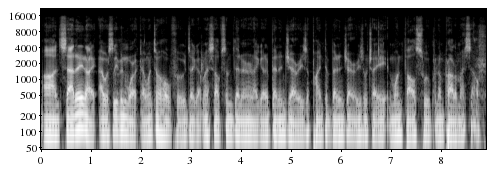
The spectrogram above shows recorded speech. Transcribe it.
on Saturday night. I was leaving work. I went to Whole Foods. I got myself some dinner and I got a Ben and Jerry's, a pint of Ben and Jerry's, which I ate in one foul swoop, and I'm proud of myself.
